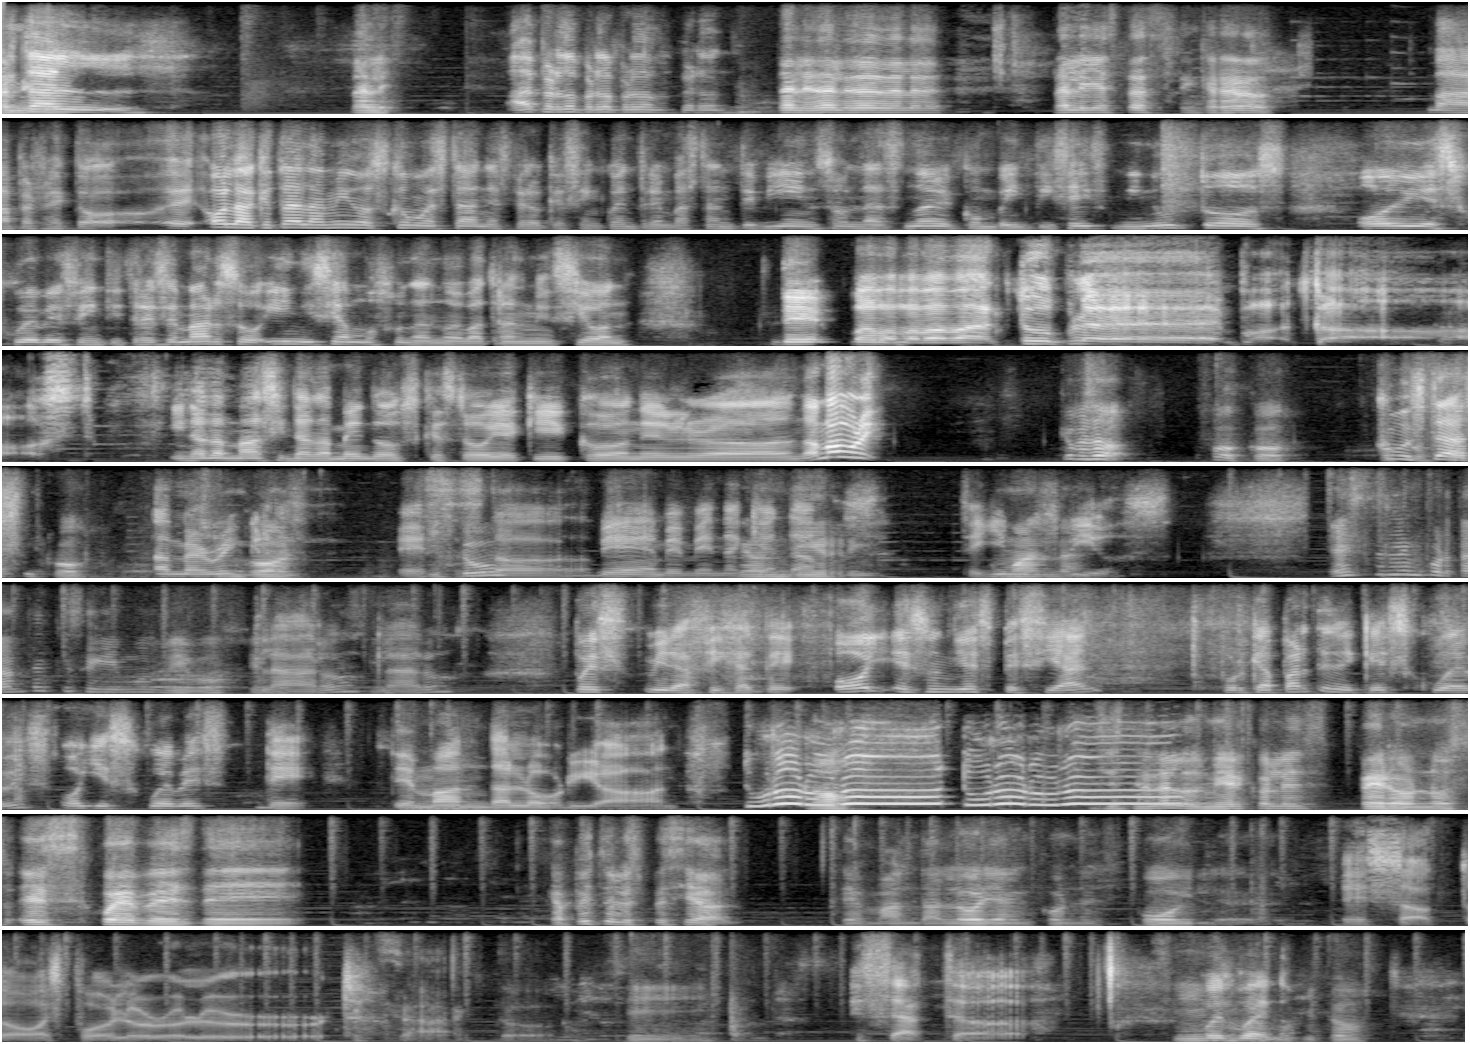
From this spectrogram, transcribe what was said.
¿qué tal? Dale, Ah, perdón, perdón, perdón, perdón. dale, dale, dale, dale. Dale, ya estás encargado. Va, perfecto. Eh, hola, ¿qué tal amigos? ¿Cómo están? Espero que se encuentren bastante bien. Son las 9 con 26 minutos. Hoy es jueves 23 de marzo. Iniciamos una nueva transmisión de Ba- Ba- Ba- Ba- Back to Play Podcast. Y nada más y nada menos que estoy aquí con el gran Amaury. ¿Qué pasó? Foco. ¿Cómo estás? Chingón. Eso tú? es todo. Bien, bien, bien. Aquí ¿Qué andamos. Seguimos vivos. Esto es lo importante, que seguimos vivos. Claro, sí. claro. Pues mira, fíjate, hoy es un día especial porque aparte de que es jueves, hoy es jueves de The Mm. Mandalorian. Turururú, turururú. Se estrena los miércoles, pero nos, es jueves de capítulo especial de Mandalorian con spoiler. Exacto, spoiler alert. Exacto. Sí. Exacto. sí, Pues bueno.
